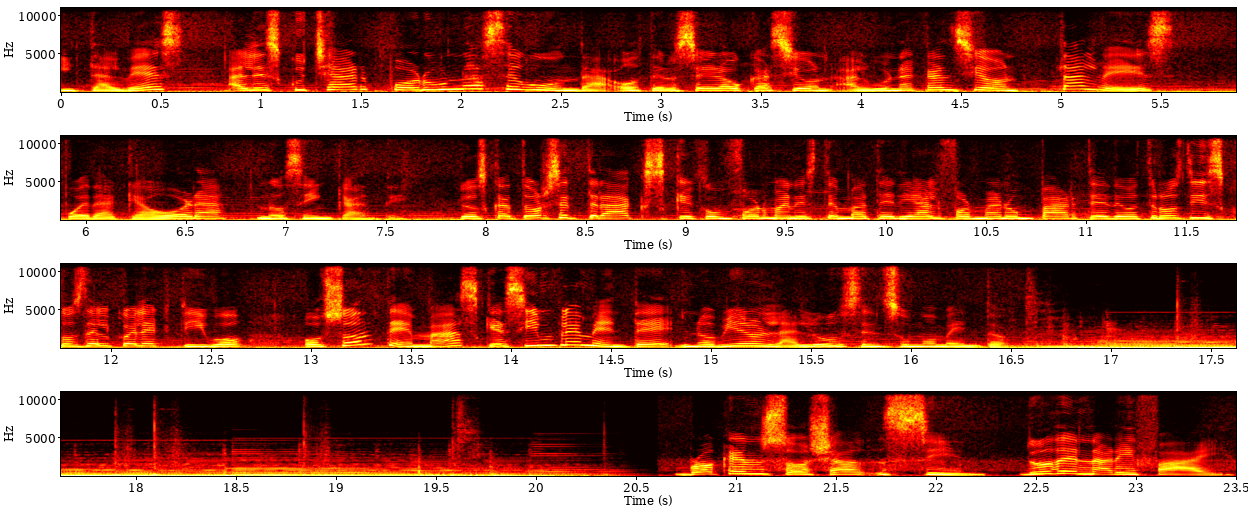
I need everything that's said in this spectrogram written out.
Y tal vez, al escuchar por una segunda o tercera ocasión alguna canción, tal vez pueda que ahora nos encante. Los 14 tracks que conforman este material formaron parte de otros discos del colectivo o son temas que simplemente no vieron la luz en su momento. Broken Social Scene, Do the 95.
